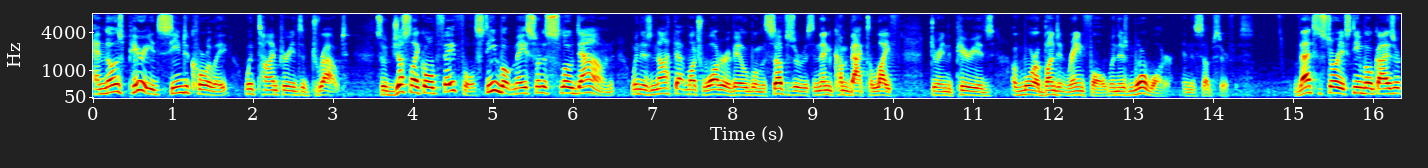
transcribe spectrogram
And those periods seem to correlate with time periods of drought. So just like Old Faithful, Steamboat may sort of slow down when there's not that much water available in the subsurface and then come back to life during the periods of more abundant rainfall when there's more water in the subsurface. That's the story of Steamboat Geyser.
